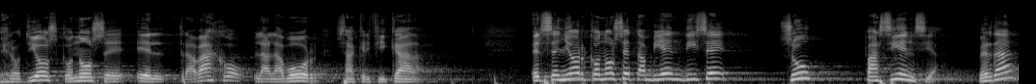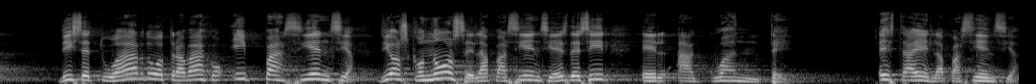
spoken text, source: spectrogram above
Pero Dios conoce el trabajo, la labor sacrificada. El Señor conoce también, dice, su paciencia, ¿verdad? Dice tu arduo trabajo y paciencia. Dios conoce la paciencia, es decir, el aguante. Esta es la paciencia.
